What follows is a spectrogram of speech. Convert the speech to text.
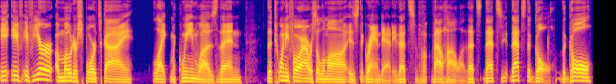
If if you're a motorsports guy like McQueen was, then the 24 hours of Le Mans is the granddaddy. That's Valhalla. That's that's that's the goal. The goal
